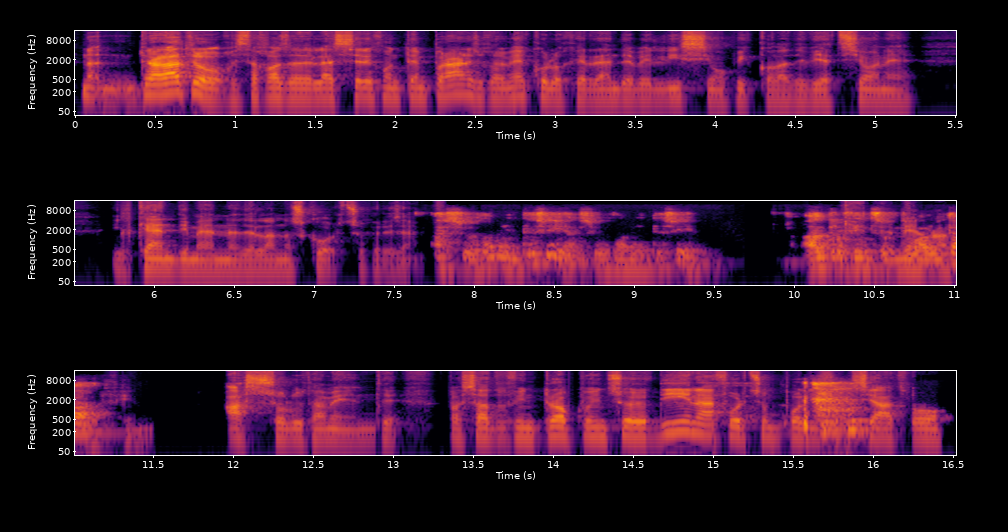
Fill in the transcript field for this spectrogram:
No, tra l'altro questa cosa dell'essere contemporaneo secondo me è quello che rende bellissimo piccola deviazione il Candyman dell'anno scorso, per esempio. Assolutamente sì, assolutamente sì. Altro film sottovalutato. Film assolutamente. Passato fin troppo in sordina, forse un po' licenziato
